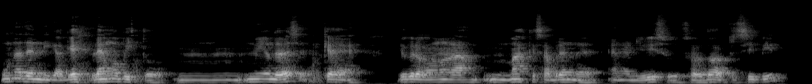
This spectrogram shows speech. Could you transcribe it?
una técnica que la hemos visto mm, un millón de veces, que yo creo que una de las más que se aprende en el Jiu-Jitsu, sobre todo al principio,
